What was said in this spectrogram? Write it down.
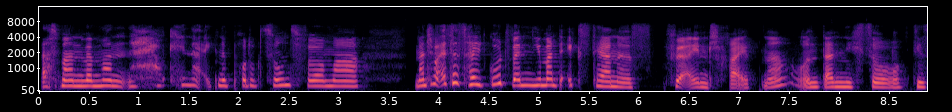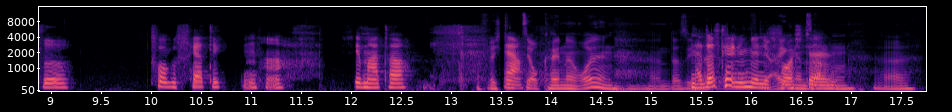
dass man, wenn man, okay, eine eigene Produktionsfirma, manchmal ist es halt gut, wenn jemand externes für einen schreibt, ne? Und dann nicht so diese vorgefertigten ach, Schemata. Vielleicht gibt es ja. auch keine Rollen. Dass ja, halt das kann ich mir nicht vorstellen. Sachen, äh,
